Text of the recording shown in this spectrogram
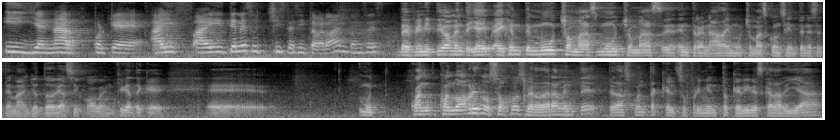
y llenar, porque ahí, ahí tiene su chistecito, ¿verdad? Entonces... Definitivamente, y hay, hay gente mucho más, mucho más eh, entrenada y mucho más consciente en ese tema. Yo todavía soy joven. Fíjate que eh, cuando, cuando, abres los ojos verdaderamente, te das cuenta que el sufrimiento que vives cada día,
